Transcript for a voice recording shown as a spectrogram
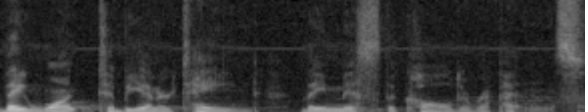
They want to be entertained, they miss the call to repentance.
